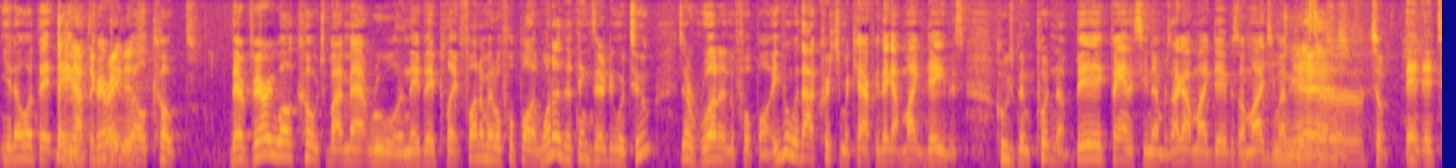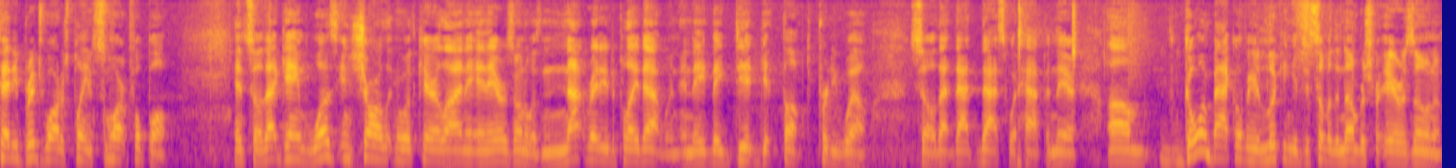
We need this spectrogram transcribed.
You know what? They they, they are the very greatest. well coached. They're very well coached by Matt Rhule, and they, they play fundamental football. And one of the things they're doing too is they're running the football. Even without Christian McCaffrey, they got Mike Davis, who's been putting up big fantasy numbers. I got Mike Davis on my team. Yes. So, so and, and Teddy Bridgewater's playing smart football. And so that game was in Charlotte, North Carolina, and Arizona was not ready to play that one, and they, they did get thumped pretty well. So that, that that's what happened there. Um, going back over here, looking at just some of the numbers for Arizona,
